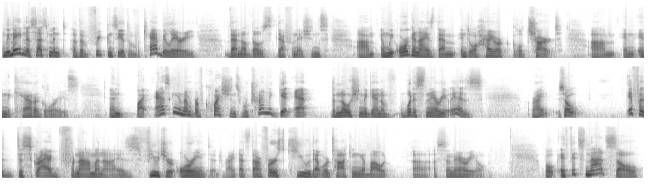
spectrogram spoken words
We made an assessment of the frequency of the vocabulary then of those definitions, um, and we organized them into a hierarchical chart um, in, in the categories. And by asking a number of questions, we're trying to get at the notion again of what a scenario is, right? So if a described phenomena is future oriented, right? That's our first cue that we're talking about uh, a scenario. But if it's not so,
